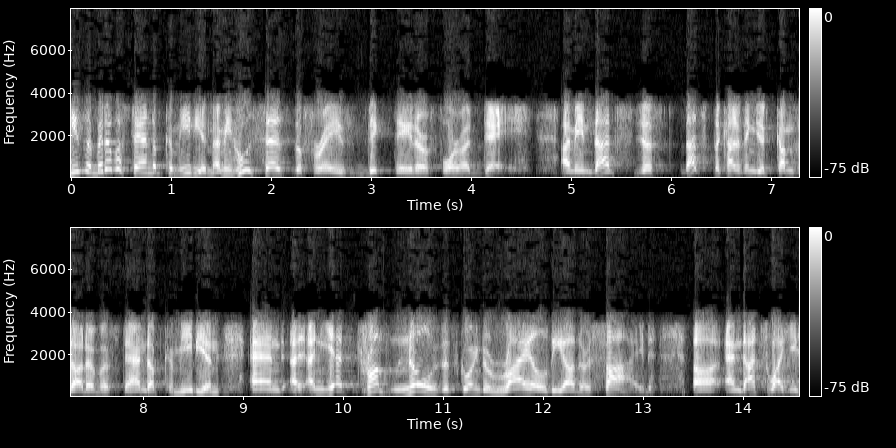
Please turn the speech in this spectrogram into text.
He's a bit of a stand-up comedian. I mean, who says the phrase "dictator for a day"? I mean, that's just that's the kind of thing that comes out of a stand-up comedian, and and yet Trump knows it's going to rile the other side, uh, and that's why he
